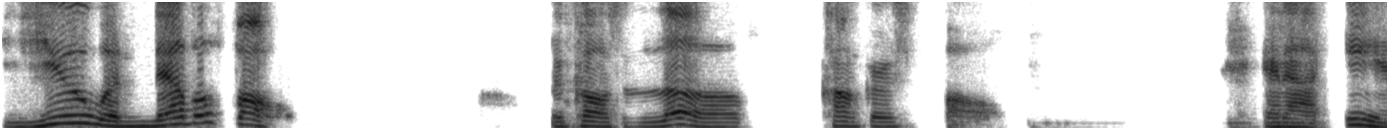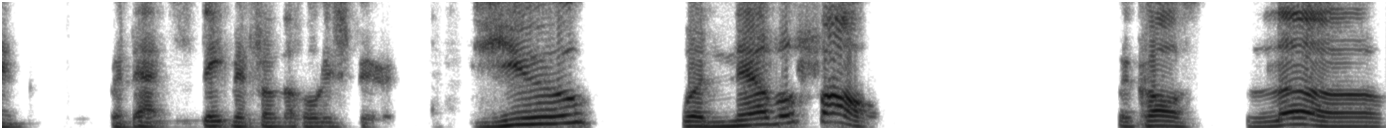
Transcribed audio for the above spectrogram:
You will never fall because love conquers all. And I end with that statement from the Holy Spirit. You will never fall because love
